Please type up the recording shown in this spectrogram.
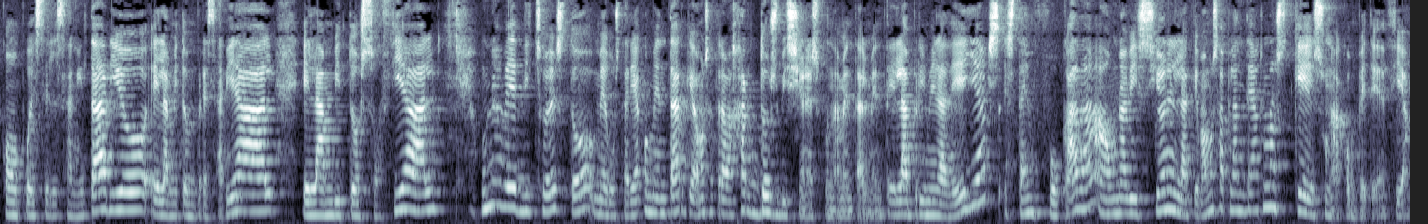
como puede ser el sanitario, el ámbito empresarial, el ámbito social. Una vez dicho esto, me gustaría comentar que vamos a trabajar dos visiones fundamentalmente. La primera de ellas está enfocada a una visión en la que vamos a plantearnos qué es una competencia,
